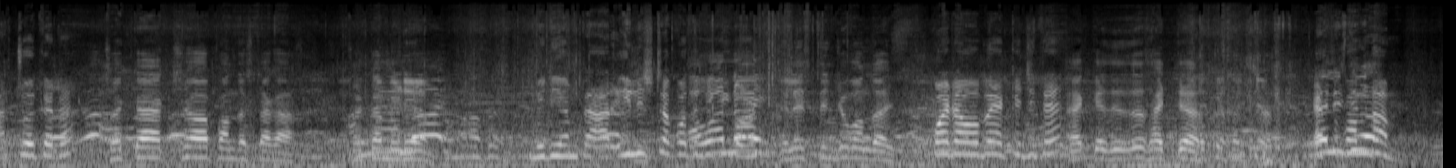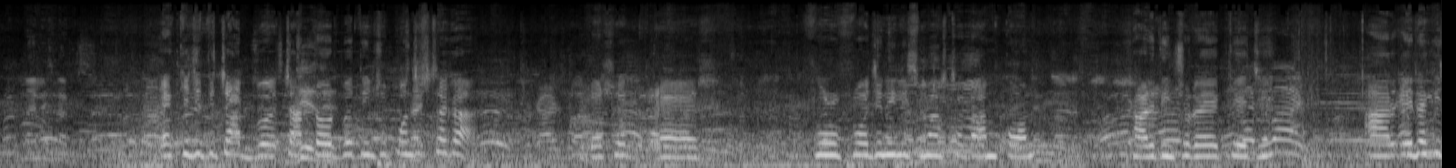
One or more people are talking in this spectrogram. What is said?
আর চৈকাটা? একশো পঞ্চাশ টাকা। ছয়টা মিডিয়াম মিডিয়ামটা। আর ইলিশটা কত বিক্রি করেন ইলিশ তিনশো পঞ্চাশ। কয়টা হবে এক কেজিতে? এক কেজিতে ষাটটা। একটু কম দাম। এক কেজিতে চার চারটা উঠবে তিনশো পঞ্চাশ টাকা। দর্শক ফ্রোজেন ইলিশ মাছটার দাম কম সাড়ে তিনশো টাকা কেজি। আর এটা কি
